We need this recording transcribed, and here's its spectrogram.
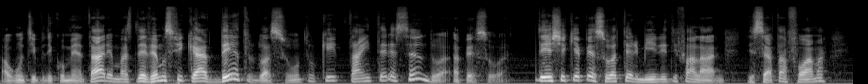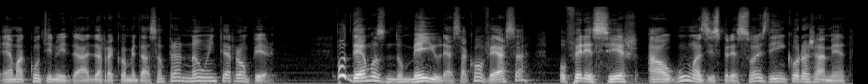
algum tipo de comentário, mas devemos ficar dentro do assunto que está interessando a pessoa. Deixe que a pessoa termine de falar. De certa forma, é uma continuidade da recomendação para não interromper. Podemos, no meio dessa conversa, oferecer algumas expressões de encorajamento.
